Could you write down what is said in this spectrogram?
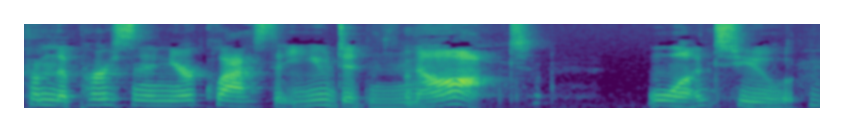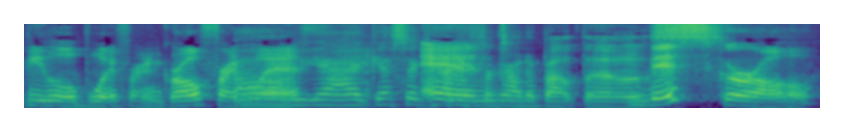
from the person in your class that you did not want to be little boyfriend and girlfriend oh, with, yeah, I guess I kind of forgot about those. this girl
